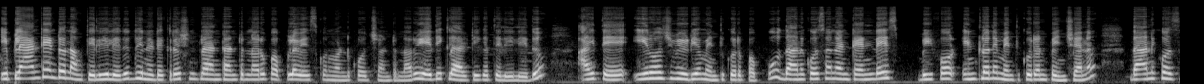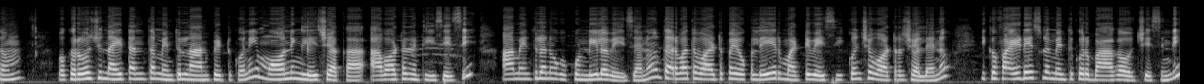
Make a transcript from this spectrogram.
ఈ ప్లాంట్ ఏంటో నాకు తెలియలేదు. దీన్ని డెకరేషన్ ప్లాంట్ అంటున్నారు. పప్పులో వేసుకొని వండుకోవచ్చు అంటున్నారు. ఏది క్లారిటీగా తెలియలేదు. అయితే ఈ రోజు వీడియో మెంతికూర పప్పు. దానికోసం నేను టెన్ డేస్ బిఫోర్ ఇంట్లోనే మెంతికూరను పెంచాను. దానికోసం ఒక రోజు నైట్ అంతా మెంతులు నానబెట్టుకొని మార్నింగ్ లేచాక ఆ వాటర్ని తీసేసి ఆ మెంతులను ఒక కుండీలో వేశాను. తర్వాత వాటిపై ఒక లేయర్ మట్టి వేసి కొంచెం వాటర్ చల్లాను. ఇక ఫైవ్ డేస్లో మెంతికూర బాగా వచ్చేసింది.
